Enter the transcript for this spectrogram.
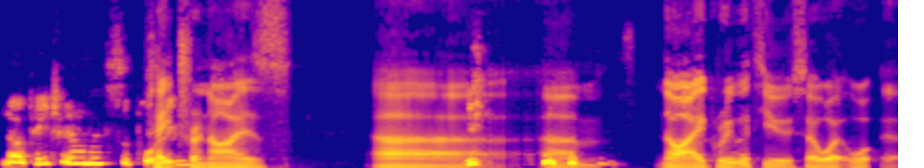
no, Patreon is supporting. Patronize. Uh, um, no, I agree with you. So, what, what uh,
